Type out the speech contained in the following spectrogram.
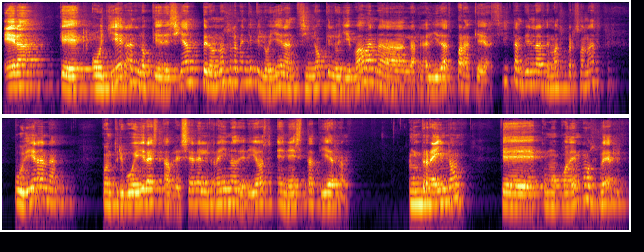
era que oyeran lo que decían, pero no solamente que lo oyeran, sino que lo llevaban a la realidad para que así también las demás personas pudieran contribuir a establecer el reino de Dios en esta tierra. Un reino que, como podemos ver,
